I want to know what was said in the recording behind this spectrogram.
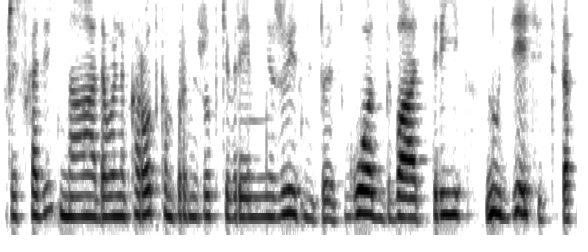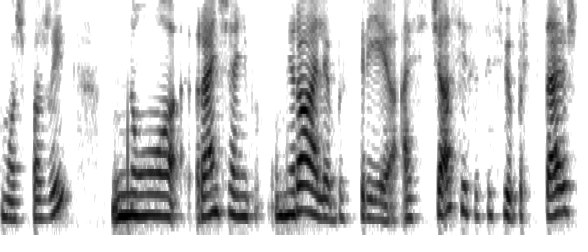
происходить на довольно коротком промежутке времени жизни, то есть год, два, три, ну десять ты так можешь пожить, но раньше они умирали быстрее, а сейчас, если ты себе представишь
